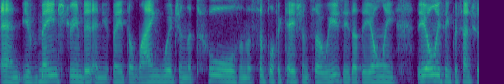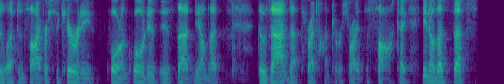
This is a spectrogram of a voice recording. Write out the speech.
and you've mainstreamed it and you've made the language and the tools and the simplification so easy that the only the only thing potentially left in cybersecurity, quote unquote, is is that you know that those at that threat hunters, right? The SOC, you know, that's that's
